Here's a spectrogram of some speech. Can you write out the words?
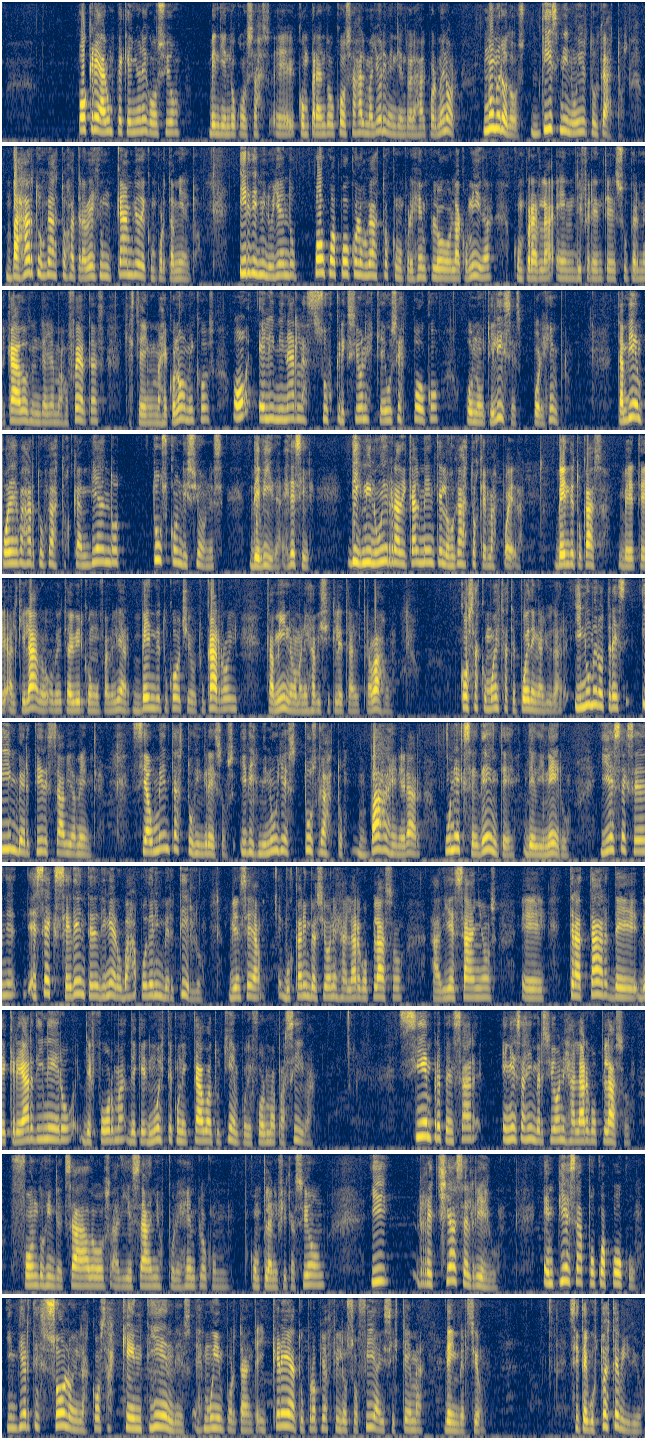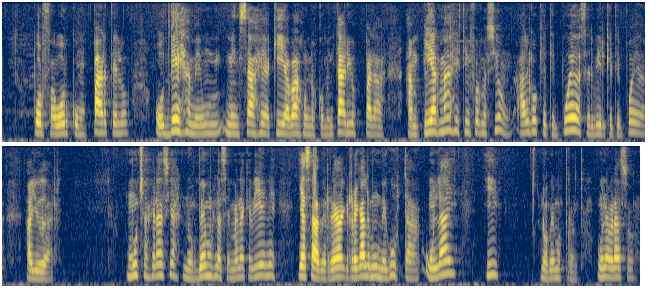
O crear un pequeño negocio vendiendo cosas, eh, comprando cosas al mayor y vendiéndolas al por menor. Número dos, disminuir tus gastos. Bajar tus gastos a través de un cambio de comportamiento. Ir disminuyendo poco a poco los gastos, como por ejemplo la comida, comprarla en diferentes supermercados donde haya más ofertas, que estén más económicos, o eliminar las suscripciones que uses poco o no utilices, por ejemplo. También puedes bajar tus gastos cambiando tus condiciones de vida, es decir, disminuir radicalmente los gastos que más puedas. Vende tu casa, vete alquilado o vete a vivir con un familiar, vende tu coche o tu carro y camino o maneja bicicleta al trabajo. Cosas como estas te pueden ayudar. Y número tres, invertir sabiamente. Si aumentas tus ingresos y disminuyes tus gastos, vas a generar un excedente de dinero. Y ese excedente, ese excedente de dinero vas a poder invertirlo, bien sea buscar inversiones a largo plazo, a 10 años, eh, tratar de, de crear dinero de forma de que no esté conectado a tu tiempo, de forma pasiva. Siempre pensar en esas inversiones a largo plazo, fondos indexados a 10 años, por ejemplo, con, planificación, y rechaza el riesgo. Empieza poco a poco, invierte solo en las cosas que entiendes, es muy importante, y crea tu propia filosofía y sistema de inversión. Si te gustó este vídeo, por favor compártelo o déjame un mensaje aquí abajo en los comentarios para ampliar más esta información, algo que te pueda servir, que te pueda ayudar. Muchas gracias, nos vemos la semana que viene. Ya sabes, regálame un me gusta, un like y nos vemos pronto. Un abrazo.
